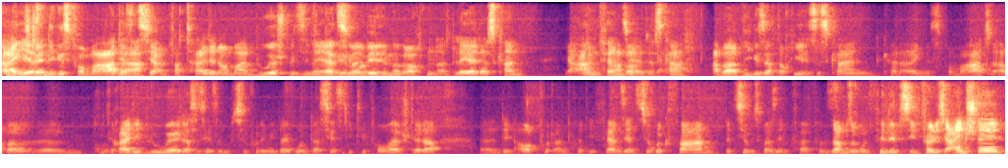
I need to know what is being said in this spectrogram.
kein eigenständiges Format, das Ja. ist ja einfach Teil der normalen Blu-ray-Spezifikation. Naja, wie man will. Man braucht einen Player, der es kann. Ja, Und einen Fernseher, aber, das ja, kann. Aber wie gesagt, auch hier ist es kein, kein eigenes Format, aber ähm, die 3D Blu-ray, das ist jetzt so ein bisschen vor dem Hintergrund, dass jetzt die TV-Hersteller den Output an 3D-Fernsehern zurückfahren, beziehungsweise im Fall von Samsung und Philips ihn völlig einstellen.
